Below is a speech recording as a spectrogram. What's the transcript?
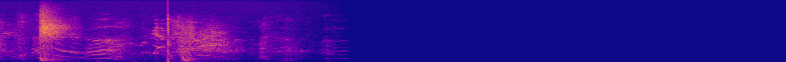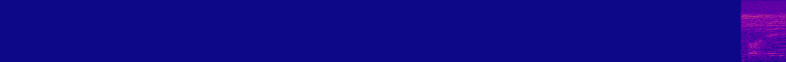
is rec- What are you supposed to do, Mark? No, right? I'm not supposed to talk. E da qua a mendicazione. Una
